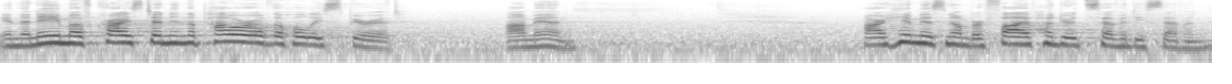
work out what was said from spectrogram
In the name of Christ and in the power of the Holy Spirit. Amen. Our hymn is number 577.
